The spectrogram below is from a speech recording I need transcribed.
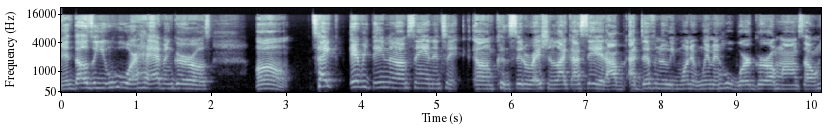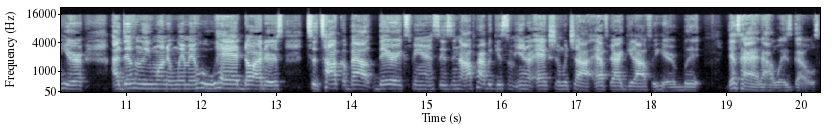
and those of you who are having girls, um, take everything that I'm saying into um, consideration. Like I said, I, I, definitely wanted women who were girl moms on here. I definitely wanted women who had daughters to talk about their experiences, and I'll probably get some interaction with y'all after I get off of here. But that's how it always goes.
